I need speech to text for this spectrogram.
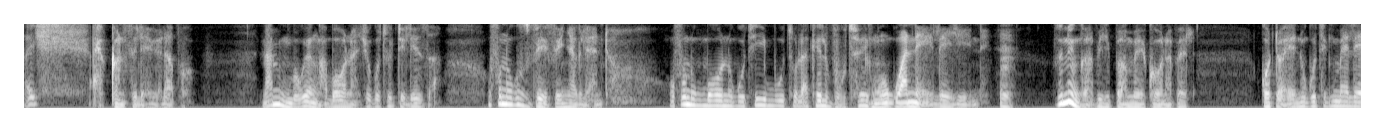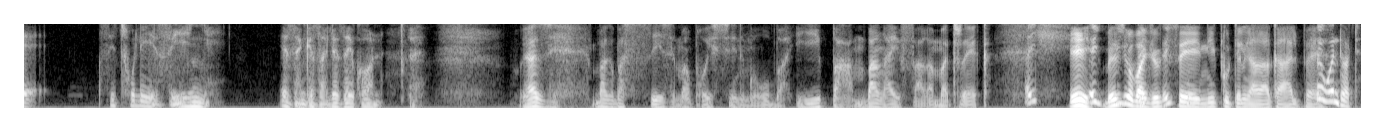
ayish ayiqinisileke lapho. Nami ngibuke ngabona nje ukuthi udiliza ufuna ukuzivivinya kulento ufuna ukubona ukuthi ibutho lakhe livuthwe ngokwanele yini. Ziningabi ibhame ekhona phela. Kodwa yena ukuthi kumele sithole ezinye ezengeza lezi ekhona. Uyazi bake basisize emaphoyiseni ngokuba ibhamu bangayifaka ama tracker. ayish Hey, besiyoba nje kuseni iqude lingakakhali phela. ewendoda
